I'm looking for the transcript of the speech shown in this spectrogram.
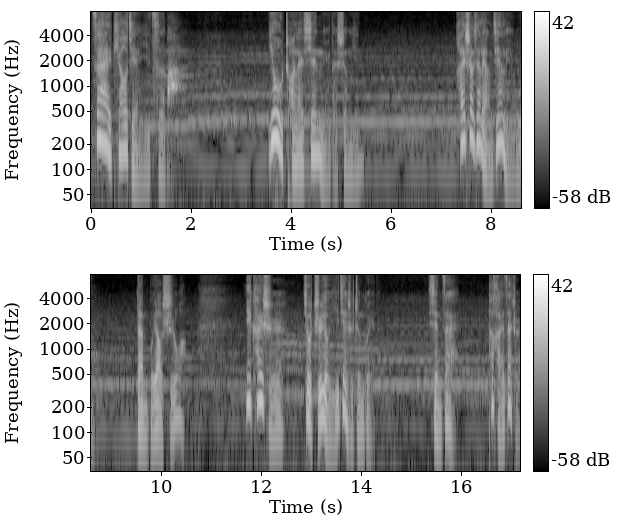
再挑拣一次吧。又传来仙女的声音。还剩下两件礼物，但不要失望。一开始就只有一件是珍贵的，现在，它还在这儿。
